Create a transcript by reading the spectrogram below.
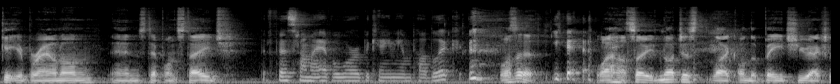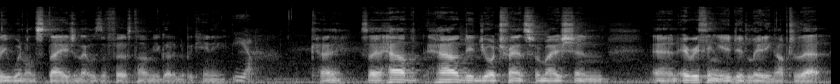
get your brown on and step on stage. The first time I ever wore a bikini in public. Was it? yeah. Wow. So not just like on the beach, you actually went on stage and that was the first time you got in a bikini. Yep. Okay. So how how did your transformation and everything you did leading up to that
